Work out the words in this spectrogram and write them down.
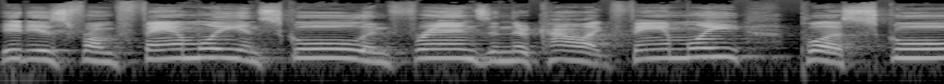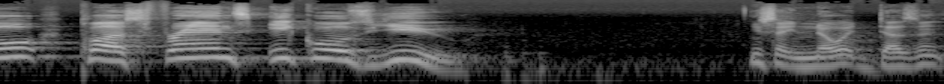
It is from family and school and friends, and they're kind of like family plus school plus friends equals you. You say, no, it doesn't.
